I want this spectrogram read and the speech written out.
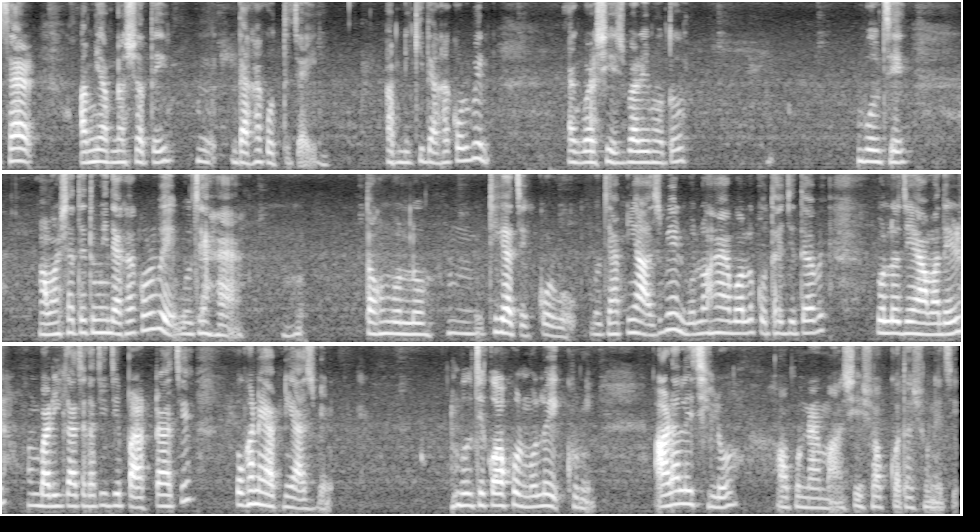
স্যার, আমি আপনার সাথে দেখা করতে চাই। আপনি কি দেখা করবেন? একবার শেষবারের মতো বলছে, আমার সাথে তুমি দেখা করবে? বলছে হ্যাঁ। তখন বলল ঠিক আছে, করব। বলছে, আপনি আসবেন? বলল হ্যাঁ বলো, কোথায় যেতে হবে? বলল যে, আমাদের বাড়ির কাছাকাছি যে পার্কটা আছে, ওখানে আপনি আসবেন। বলছে, কখন? বলল, এক্ষুনি। আড়ালে ছিল অপর্ণার মা, সে সব কথা শুনেছে।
